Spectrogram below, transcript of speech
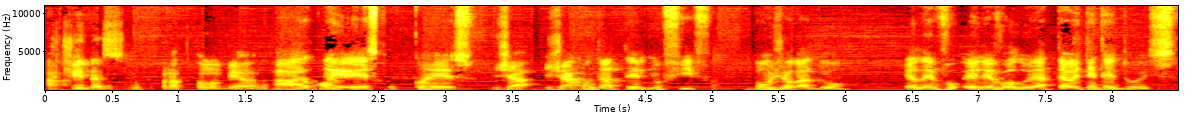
partidas no Campeonato Colombiano. Ah, eu conheço, conheço. Já, já contratei ele no FIFA. Bom jogador. Ele, evolu ele evolui até 82.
